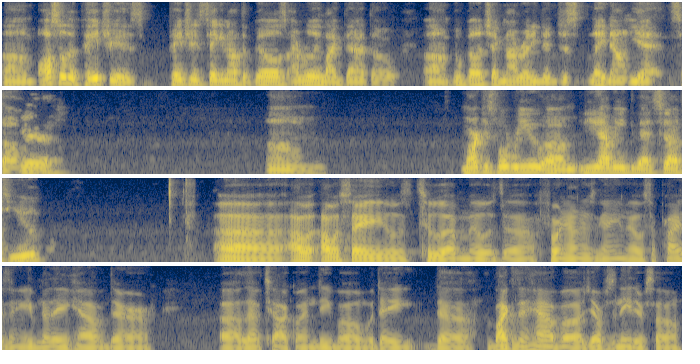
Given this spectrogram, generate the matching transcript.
Um, also the Patriots, Patriots taking out the Bills. I really like that though. Um, Bill Belichick not ready to just lay down yet. So, yeah. um, Marcus, what were you? Um, do you have any that stood out to you? Uh, I would I would say it was two of them. It was the 49ers game. That was surprising, even though they didn't have their uh, left tackle and Deebo, but they the Vikings didn't have uh, Jefferson either. So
